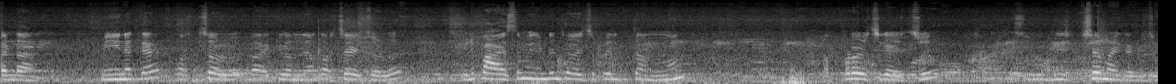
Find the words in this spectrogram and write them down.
കണ്ട? മീനൊക്കെ കുറച്ചുള്ളൂ ബാക്കി വന്ന് ഞാൻ കുറച്ച് കഴിച്ചുള്ളൂ. പിന്നെ പായസം വീണ്ടും ചോദിച്ചപ്പോൾ എനിക്ക് തന്നു. അപ്പടം ഒഴിച്ച് കഴിച്ചു. സുഭിക്ഷമായി കഴിച്ചു.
